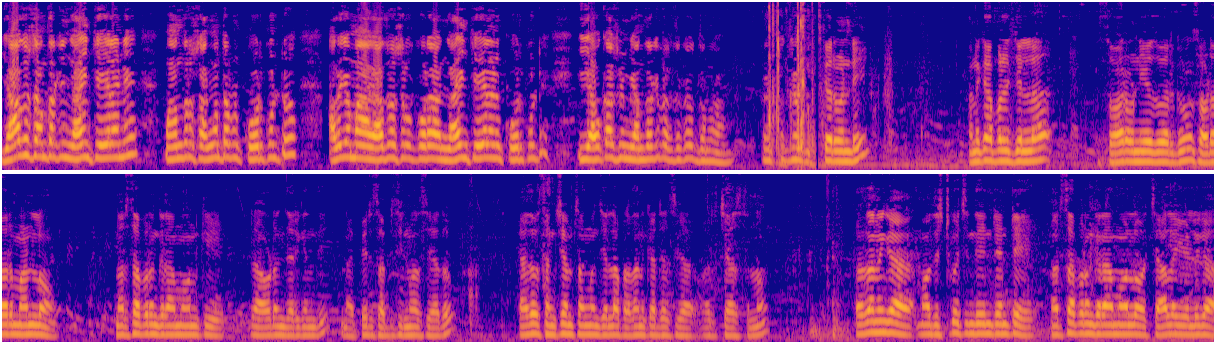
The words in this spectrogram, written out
యాదవ్స్ అందరికీ న్యాయం చేయాలని మా అందరూ సంఘం తరపున కోరుకుంటూ అలాగే మా యాదవ్సులకు కూడా న్యాయం చేయాలని కోరుకుంటూ ఈ అవకాశం మీ అందరికీ నమస్కారం అండి. అనకాపల్లి జిల్లా సోరవ నియోజకవర్గం సోడవరం మండలం నరసాపురం గ్రామానికి రావడం జరిగింది. నా పేరు సభ్య శ్రీనివాస్ యాదవ్. యాదవ్ సంక్షేమ సంఘం జిల్లా ప్రధాన కార్యదర్శిగా వర్క్ చేస్తున్నాం. ప్రధానంగా మా దృష్టికి వచ్చింది ఏంటంటే నరసాపురం గ్రామంలో చాలా ఏళ్ళుగా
